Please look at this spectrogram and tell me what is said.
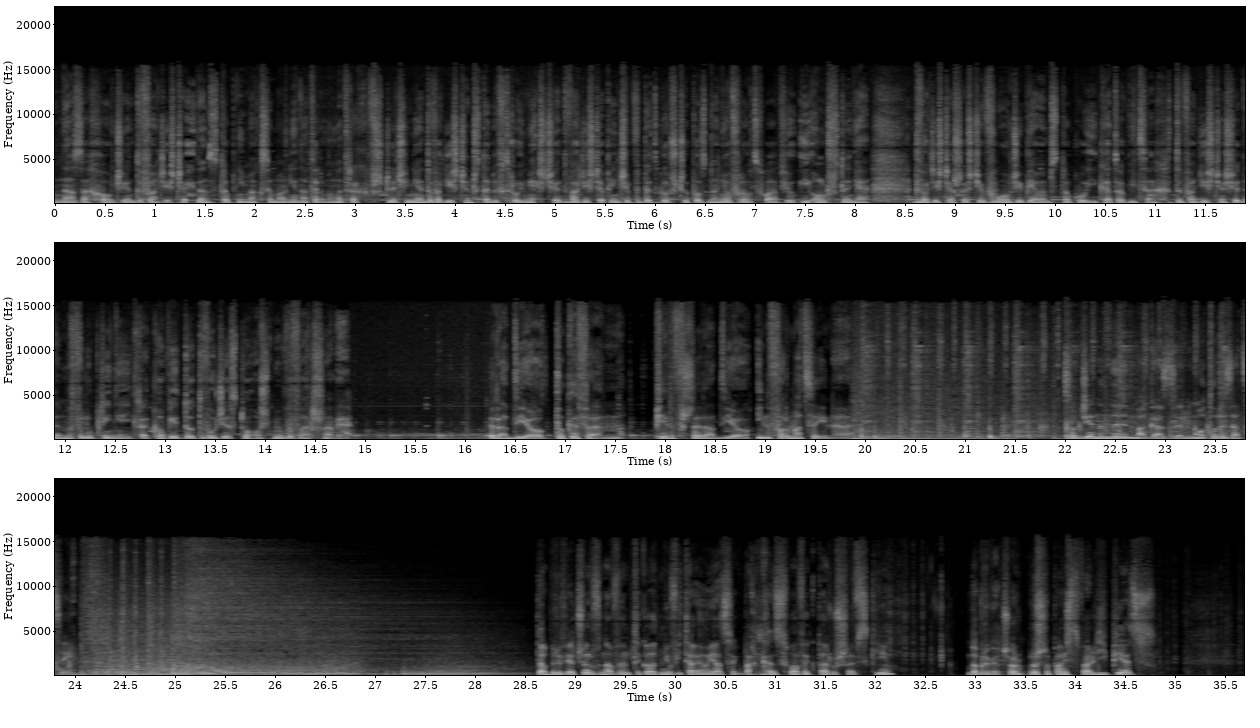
na zachodzie, 21 stopni maksymalnie na termometrach w Szczecinie, 24 w Trójmieście, 25 w Bydgoszczy, Poznaniu, Wrocławiu i Olsztynie, 26 w Łodzi, Białymstoku i Katowicach, 27 w Lublinie i Krakowie, do 28 w Warszawie. Radio TOK FM. Pierwsze radio informacyjne. Codzienny magazyn motoryzacyjny. Dobry wieczór. W nowym tygodniu witają Jacek Bankan, Sławek Paruszewski. Dobry wieczór. Proszę Państwa, lipiec.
